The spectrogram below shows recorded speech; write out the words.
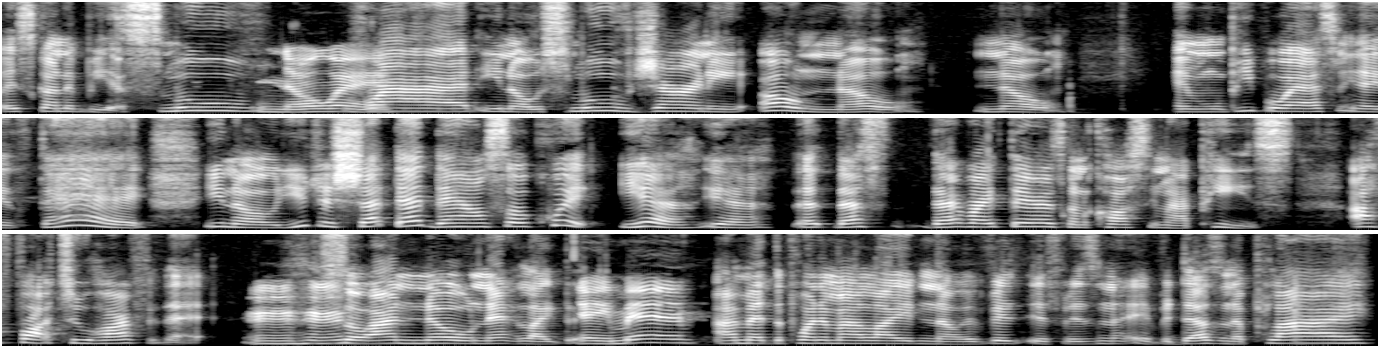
It's gonna be a smooth no way. ride, you know, smooth journey. Oh no, no. And when people ask me, like, Dad, you know, you just shut that down so quick. Yeah, yeah. That that's that right there is gonna cost me my peace. I fought too hard for that. Mm-hmm. So I know now like Amen. I'm at the point in my life, no, if it if it's not if it doesn't apply,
